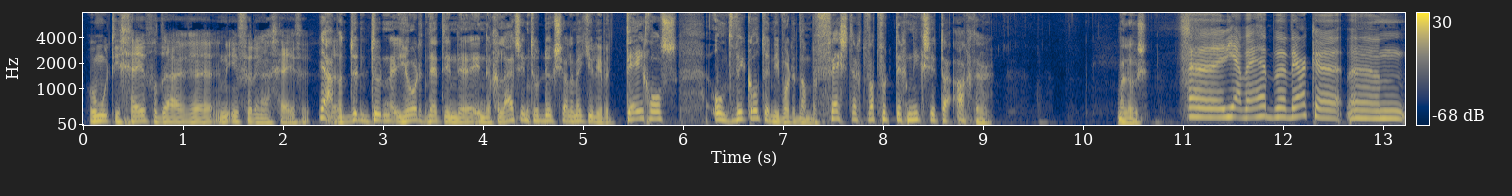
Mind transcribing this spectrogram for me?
hoe moet die gevel daar eh, een invulling aan geven? Ja, want toen- toen, je hoorde het net in de, in de geluidsintroductie al een beetje. Jullie hebben tegels ontwikkeld en die worden dan bevestigd. Wat voor techniek zit daarachter? Marloes. Eh, ja, wij hebben, we werken ehm,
